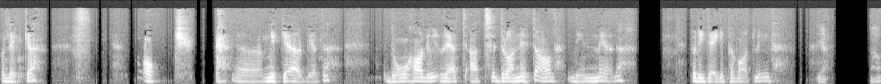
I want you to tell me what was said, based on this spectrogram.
och lycka och eh, mycket arbete, då har du rätt att dra nytta av din möda för ditt eget privatliv. Ja. ja.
